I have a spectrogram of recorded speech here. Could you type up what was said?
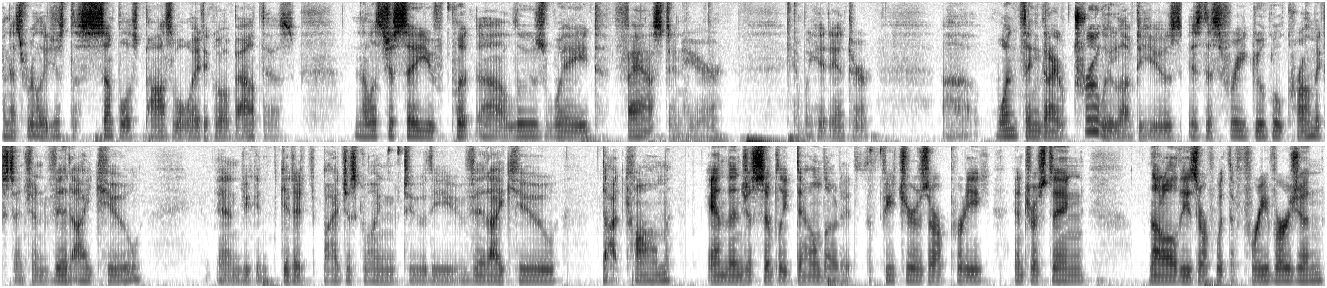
And that's really just the simplest possible way to go about this. Now let's just say you've put uh, lose weight fast in here and we hit enter. Uh, one thing that I truly love to use is this free Google Chrome extension, vidIQ. And you can get it by just going to the vidIQ.com and then just simply download it. The features are pretty interesting. Not all of these are with the free version.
